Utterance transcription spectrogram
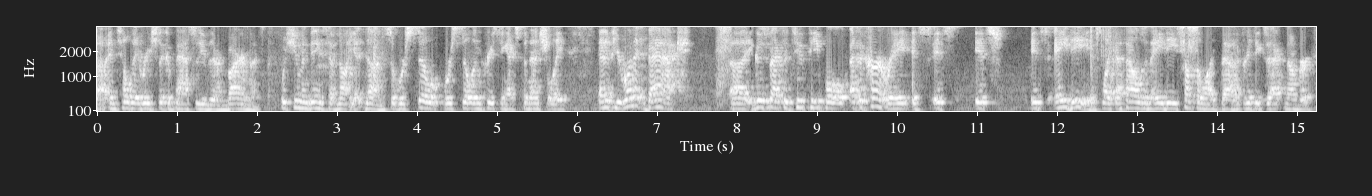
uh, until they reach the capacity of their environment, which human beings have not yet done. So we're still we're still increasing exponentially. And if you run it back, uh, it goes back to two people at the current rate. It's it's it's it's AD. It's like a thousand AD, something like that. I forget the exact number.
